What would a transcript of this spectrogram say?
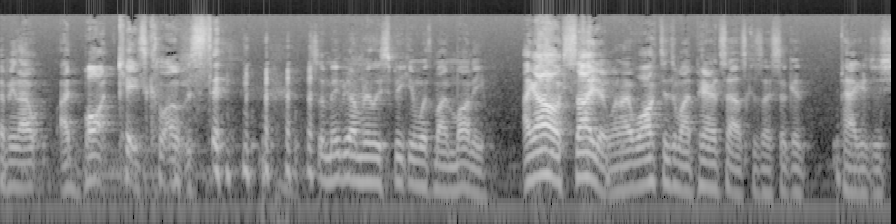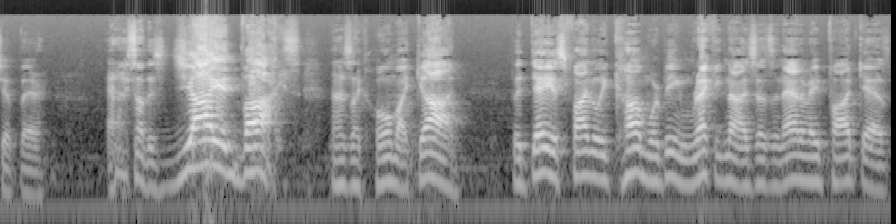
I mean, I, I bought Case Closed. so maybe I'm really speaking with my money. I got all excited when I walked into my parents' house because I still get packages shipped there. And I saw this giant box. And I was like, oh my God. The day has finally come. We're being recognized as an anime podcast.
